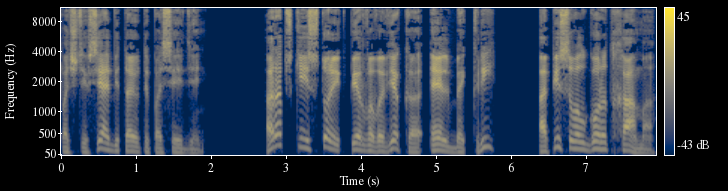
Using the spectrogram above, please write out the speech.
почти все обитают и по сей день. Арабский историк первого века Эль-Бекри описывал город Хама,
